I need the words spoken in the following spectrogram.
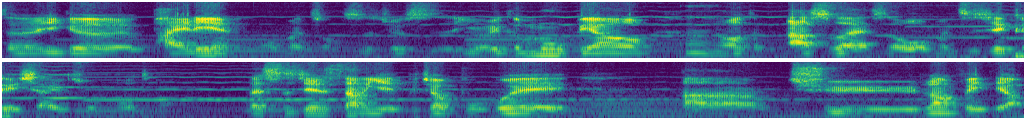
的一个排练，我们总是就是有一个目标，然后等大师来的时候，我们直接可以下去做沟通，在时间上也比较不会啊去浪费掉。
